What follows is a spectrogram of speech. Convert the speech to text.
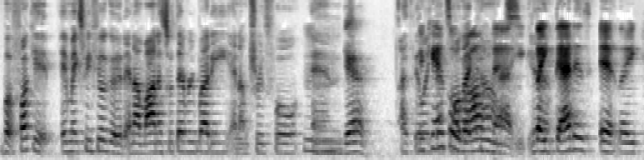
but fuck it, it makes me feel good, and I'm honest with everybody, and I'm truthful, mm-hmm. and Yeah. I feel You like can't that's go all that wrong counts. that. Yeah. Like that is it. Like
